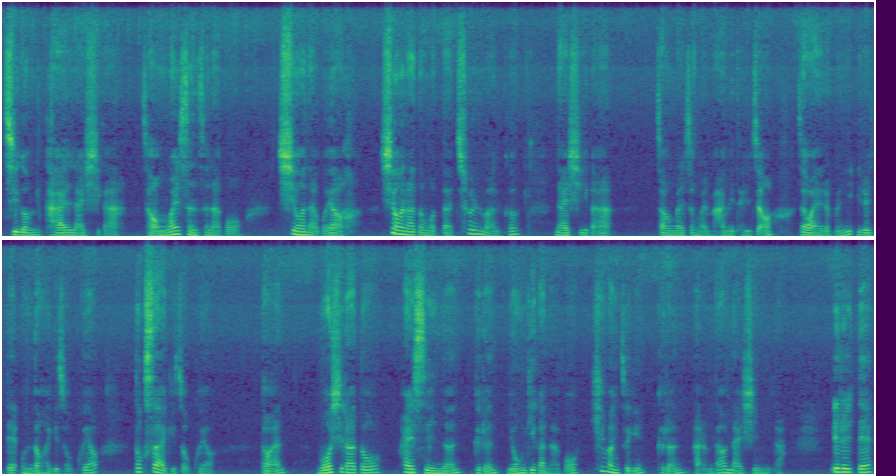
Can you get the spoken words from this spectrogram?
지금 가을 날씨가 정말 선선하고 시원하고요. 시원하다 못다 추울 만큼 날씨가 정말 정말 마음에 들죠. 저와 여러분이 이럴 때 운동하기 좋고요. 독서하기 좋고요. 또한 무엇이라도 할 수 있는 그런 용기가 나고 희망적인 그런 아름다운 날씨입니다. 이럴 때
